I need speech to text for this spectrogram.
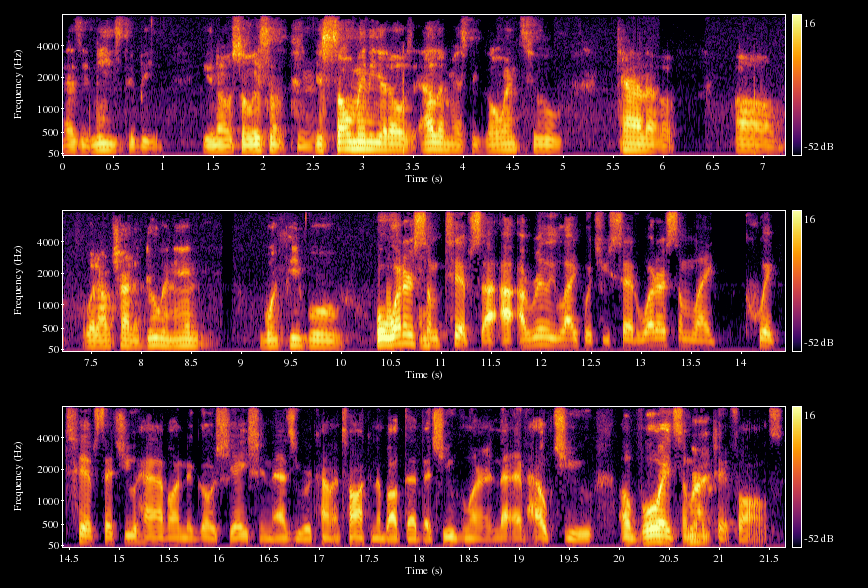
as it needs to be. You know, so it's a mm-hmm. it's so many of those elements that go into kind of um, what I'm trying to do, and then what people. Well, what are some tips? I, I really like what you said. What are some like quick tips that you have on negotiation as you were kind of talking about that that you've learned that have helped you avoid some right. of the pitfalls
